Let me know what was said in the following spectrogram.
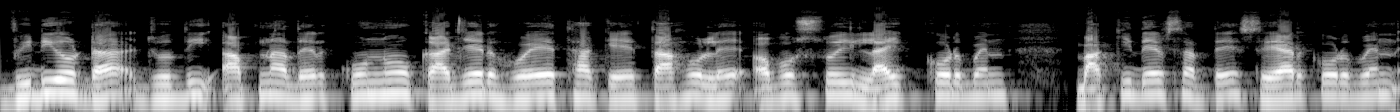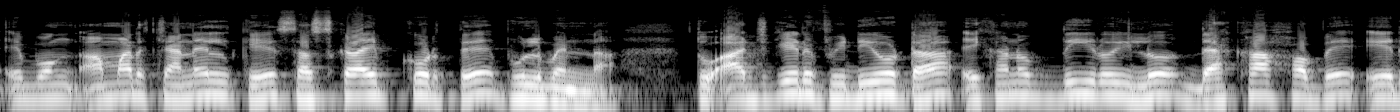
ভিডিওটা যদি আপনাদের কোনো কাজের হয়ে থাকে তাহলে অবশ্যই লাইক করবেন, বাকিদের সাথে শেয়ার করবেন এবং আমার চ্যানেলকে সাবস্ক্রাইব করতে ভুলবেন না। তো আজকের ভিডিওটা এখান অবধিই রইল, দেখা হবে এর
